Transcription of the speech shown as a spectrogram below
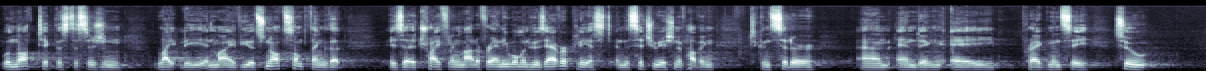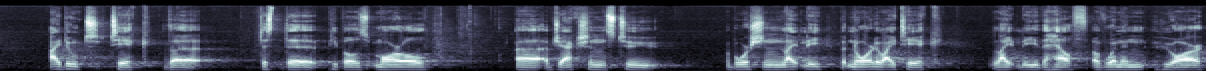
will not take this decision lightly, in my view. It's not something that is a trifling matter for any woman who is ever placed in the situation of having to consider um, ending a pregnancy. So I don't take the, the people's moral uh, objections to abortion lightly, but nor do I take lightly the health of women who are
